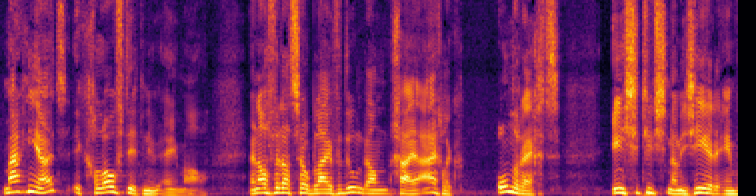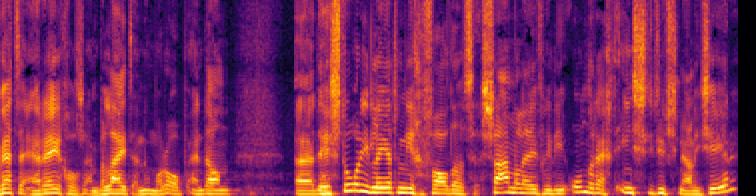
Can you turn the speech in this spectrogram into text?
Maakt niet uit, ik geloof dit nu eenmaal. En als we dat zo blijven doen, dan ga je eigenlijk onrecht institutionaliseren in wetten en regels en beleid en noem maar op. En dan, uh, de historie leert in ieder geval dat samenlevingen die onrecht institutionaliseren,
